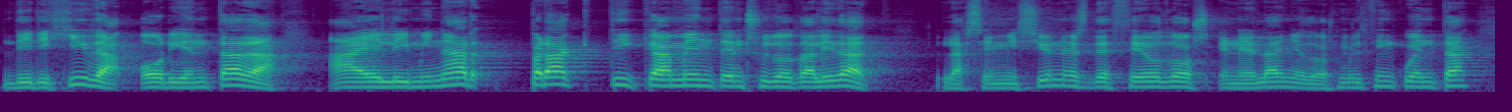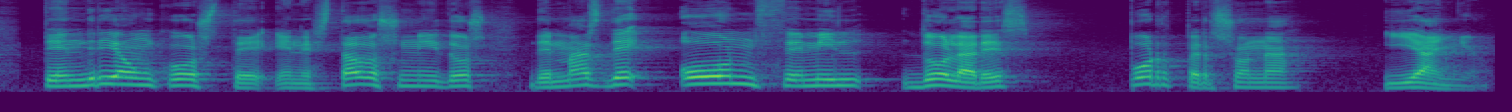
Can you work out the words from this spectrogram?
dirigida, orientada a eliminar prácticamente en su totalidad las emisiones de CO2 en el año 2050 tendría un coste en Estados Unidos de más de 11.000 dólares por persona y año.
